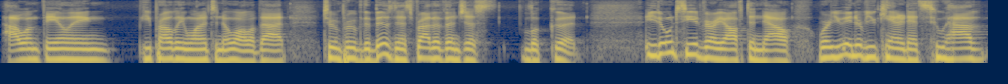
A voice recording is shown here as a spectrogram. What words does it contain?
how I'm feeling. He probably wanted to know all of that to improve the business rather than just look good. You don't see it very often now where you interview candidates who have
